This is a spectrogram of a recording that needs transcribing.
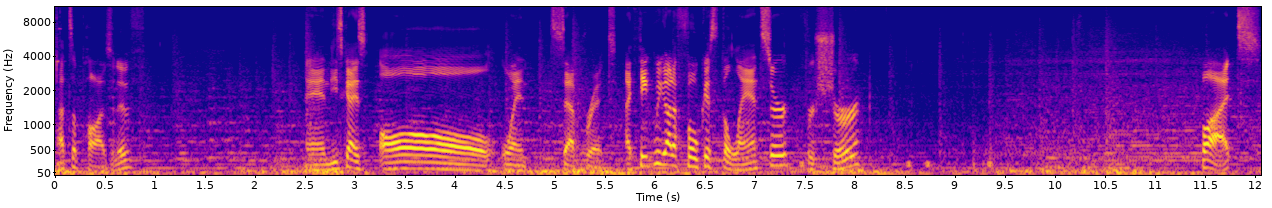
That's a positive. And these guys all went separate. I think we got to focus the Lancer for sure. But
